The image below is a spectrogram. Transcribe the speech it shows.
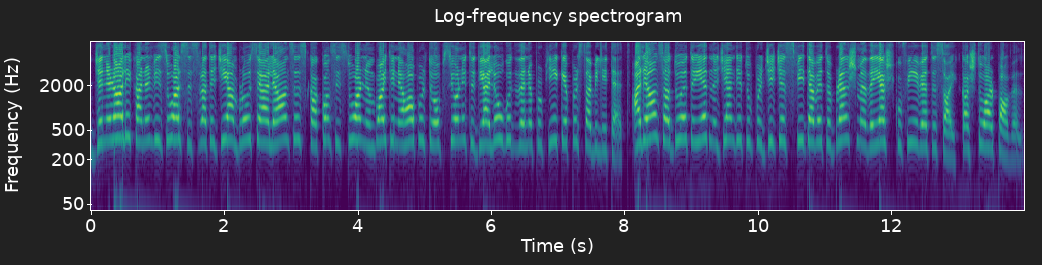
Gjenerali ka nënvizuar se strategjia mbrojtëse e Aleancës ka konsistuar në mbajtjen e hapur të opsionit të dialogut dhe në përpjekje për stabilitet. Aleanca duhet të jetë në gjendje t'u përgjigjet sfidave të brendshme dhe jashtë kufijve të saj, ka shtuar Pavel.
